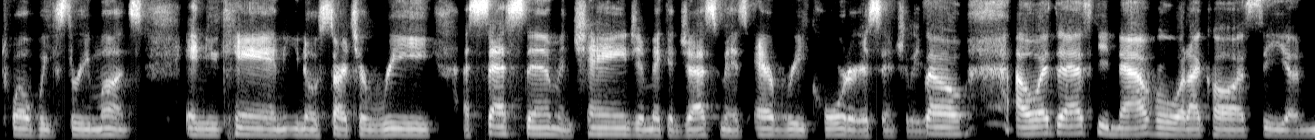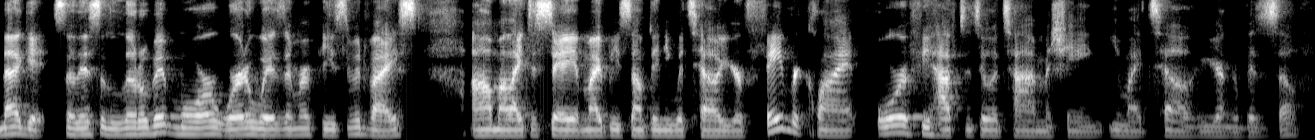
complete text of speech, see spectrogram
12 weeks, three months. And you can, you know, start to reassess them and change and make adjustments every quarter, essentially. So I want to ask you now for what I call a CEO nugget. So this is a little bit more word of wisdom or piece of advice. Um, I like to say it might be something you would tell your favorite client, or if you have to do a time machine, you might tell your younger business self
